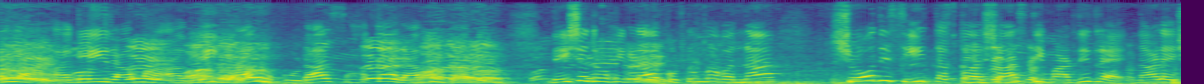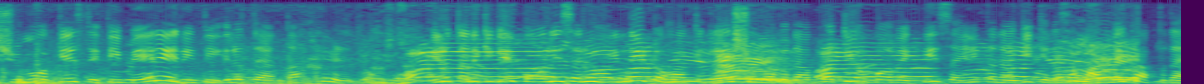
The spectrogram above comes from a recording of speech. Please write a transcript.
ಅಲ್ಲ ಆಗ್ಲಿ, ರಾಮ ಆಗ್ಲಿ, ಯಾರು ಕೂಡ ಸಹಕಾರ ಕೊಡಬಾರದು ದೇಶದ್ರೋಹಿಗಳ ಕುಟುಂಬವನ್ನ ಶೋಧಿಸಿ ತಕ್ಕ ಶಾಸ್ತಿ ಮಾಡದಿದ್ರೆ ನಾಳೆ ಶಿವಮೊಗ್ಗಕ್ಕೆ ಸ್ಥಿತಿ ಬೇರೆ ರೀತಿ ಇರುತ್ತೆ ಅಂತ ಹೇಳಿದ್ರು. ಇನ್ನು ತನಿಖೆಗೆ ಪೊಲೀಸರು ಹಿಂದೇಟು ಹಾಕಿದ್ರೆ ಶಿವಮೊಗ್ಗದ ಪ್ರತಿಯೊಬ್ಬ ವ್ಯಕ್ತಿ ಸೈನಿಕನಾಗಿ ಕೆಲಸ ಮಾಡಬೇಕಾಗ್ತದೆ.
